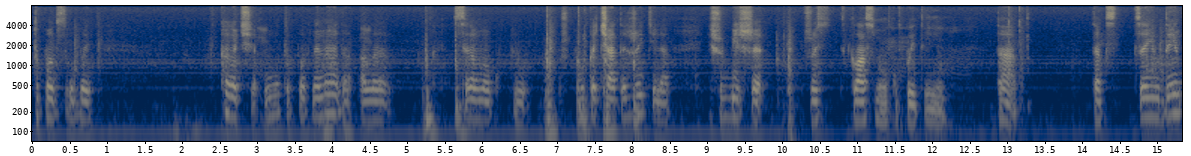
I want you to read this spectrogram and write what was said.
топор зробити. Коротше, мені топор не треба, але все одно куплю, щоб прокачати жителя і щоб більше щось класного купити йому. Так. Так, цей один.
